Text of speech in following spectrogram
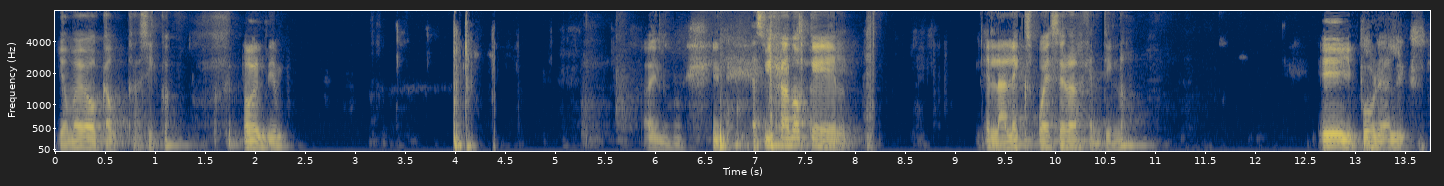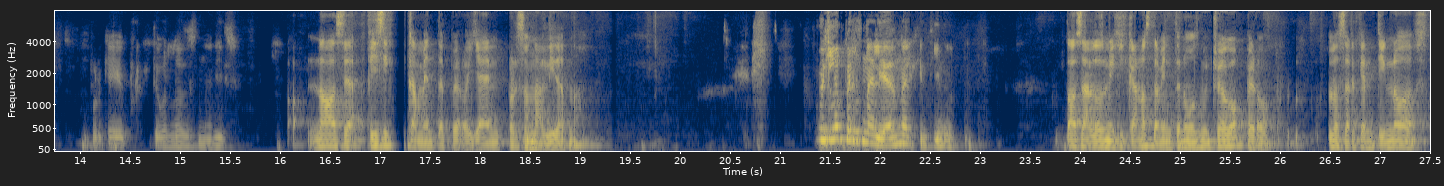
Yo me veo caucásico. Todo el tiempo. Ay, no. ¿Has fijado que el, el Alex puede ser argentino? Ey, pobre Alex. ¿Por qué? Porque te burlas de su nariz. No, o sea, físicamente, pero ya en personalidad no. ¿Cómo es la personalidad de un argentino? O sea, los mexicanos también tenemos mucho ego, pero los argentinos,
